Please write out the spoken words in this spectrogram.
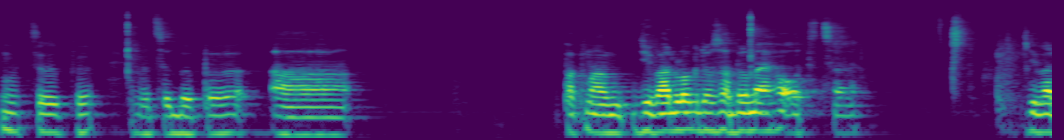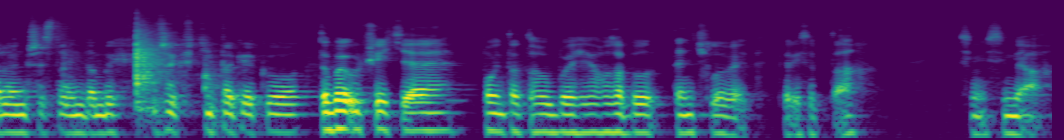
MCVP. VCBP a pak mám divadlo Kdo zabil mého otce. divadelním představení, tam bych řekl vtípek jako... To bude určitě, pointa toho bude, že ho zabil ten člověk, který se ptá. Si myslím já.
